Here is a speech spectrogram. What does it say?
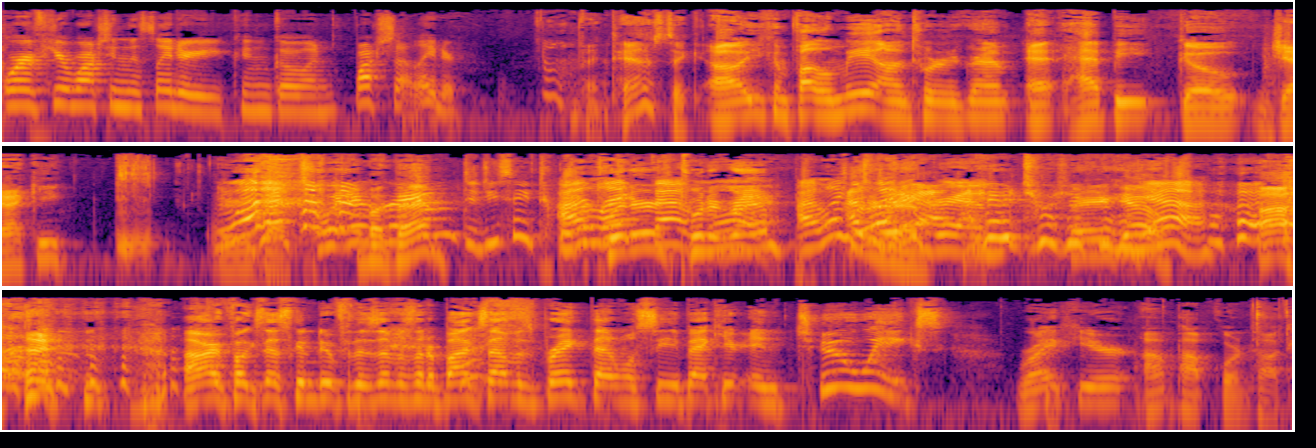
Or if you're watching this later, you can go and watch that later. Fantastic. Uh, you can follow me on Twittergram at Happy Go Jackie. What? Twittergram? About that? Did you say I Twitter? like Twitter- that Twittergram? more. I like Twittergram. Twittergram. There you go. Yeah. All right, folks, that's going to do it for this episode of Box Office Breakdown. We'll see you back here in two weeks, right here on Popcorn Talk.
